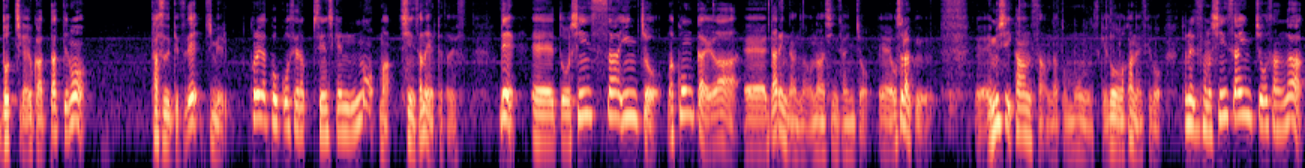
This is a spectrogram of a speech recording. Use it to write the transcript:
どっちが良かったっていうのを多数決で決める。これが高校生ラップ選手権の、まあ、審査のやり方です。で、えー、と審査委員長、まあ、今回は、えー誰になるんだろうな審査委員長、えーおそらく、えー MC 菅さんだと思うんですけどわかんないですけどとりあえずその審査委員長さんが、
